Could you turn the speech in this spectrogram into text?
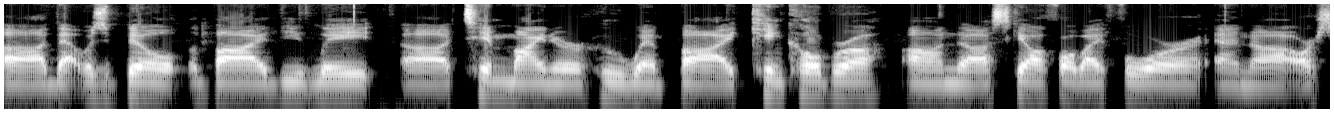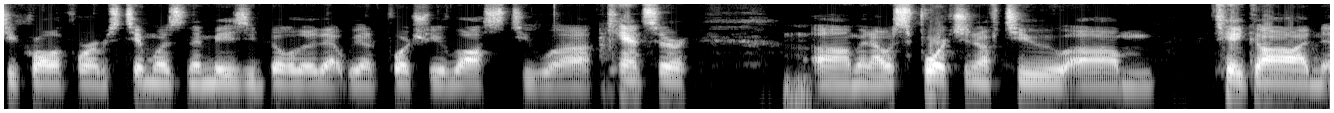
uh, that was built by the late uh, Tim Miner, who went by King Cobra on uh, Scale 4x4 and uh, RC Crawler Forums. Tim was an amazing builder that we unfortunately lost to uh, cancer. Hmm. Um, and I was fortunate enough to um, take on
